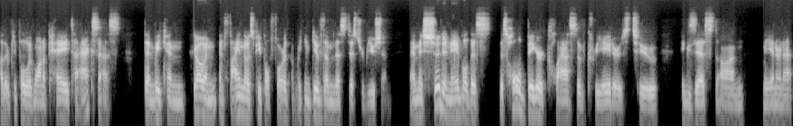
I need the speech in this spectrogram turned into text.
other people would want to pay to access then we can go and, and find those people for them we can give them this distribution and this should enable this this whole bigger class of creators to exist on the internet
